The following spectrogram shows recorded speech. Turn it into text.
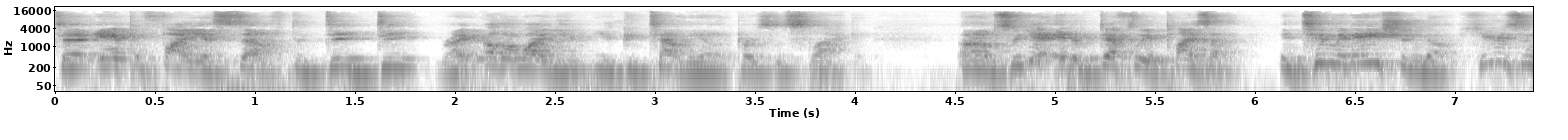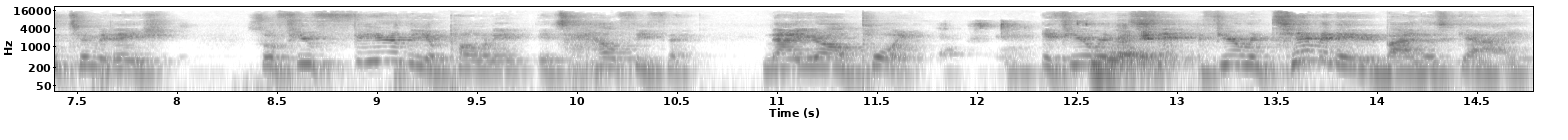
to amplify yourself, to dig deep, right? Otherwise, you, you could tell the other person's slacking. Um, so yeah, it definitely applies that. Intimidation, though. Here's intimidation. So if you fear the opponent, it's a healthy thing. Now you're on point. If you're Right. inti- if you're intimidated by this guy,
